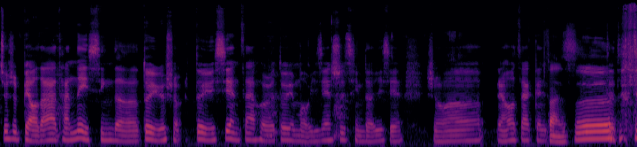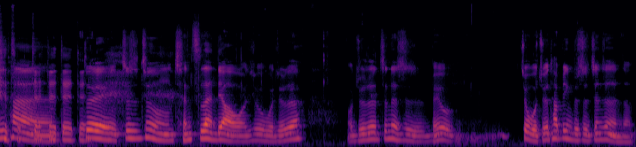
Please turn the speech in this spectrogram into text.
就是表达了他内心的对于什对于现在或者对于某一件事情的一些什么，然后再跟反思对对批判，对对对对对，就是这种陈词滥调，我就我觉得，我觉得真的是没有，就我觉得他并不是真正的能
